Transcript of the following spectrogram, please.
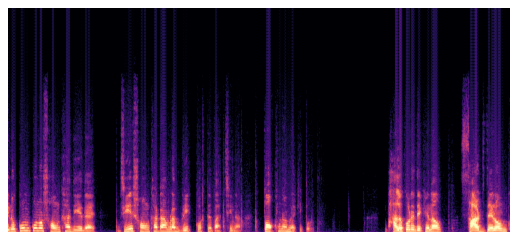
এরকম কোনো সংখ্যা দিয়ে দেয়, যে সংখ্যাটা আমরা ব্রেক করতে পারছি না, তখন আমরা কি করব? ভালো করে দেখে নাও সার্টদের অঙ্ক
